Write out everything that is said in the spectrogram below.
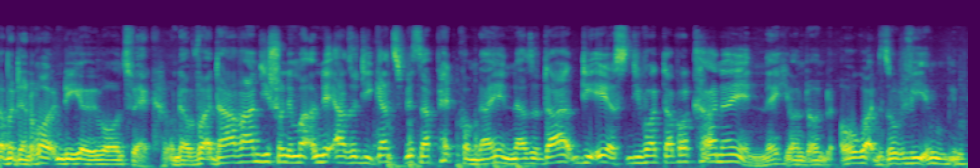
aber dann rollten die hier über uns weg. Und da, da waren die schon immer, also die ganz bis nach Petcom dahin. Also da, die ersten, die wollte, da wollte keiner hin. Nicht? Und, und oh Gott, so wie im,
